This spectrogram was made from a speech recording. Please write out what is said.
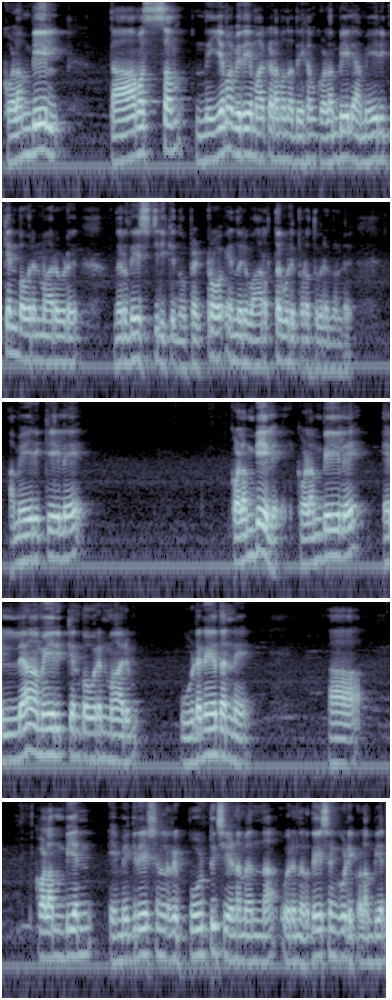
കൊളംബിയയിൽ താമസം നിയമവിധേയമാക്കണമെന്ന് അദ്ദേഹം കൊളംബിയയിലെ അമേരിക്കൻ പൗരന്മാരോട് നിർദ്ദേശിച്ചിരിക്കുന്നു. പെട്രോ എന്നൊരു വാർത്ത കൂടി പുറത്തു വരുന്നുണ്ട്. അമേരിക്കയിലെ കൊളംബിയയിലെ കൊളംബിയയിലെ എല്ലാ അമേരിക്കൻ പൗരന്മാരും ഉടനെ തന്നെ കൊളംബിയൻ എമിഗ്രേഷനിൽ റിപ്പോർട്ട് ചെയ്യണമെന്ന ഒരു നിർദ്ദേശം കൂടി കൊളംബിയൻ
